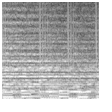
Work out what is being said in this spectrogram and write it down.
Música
